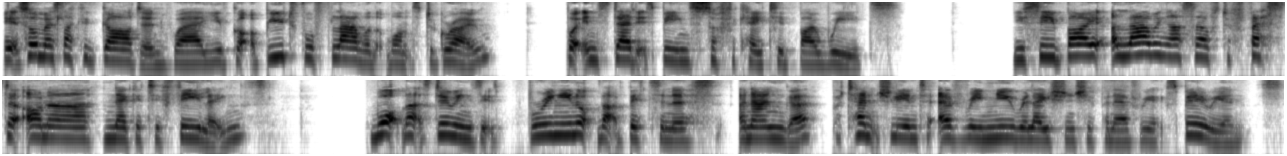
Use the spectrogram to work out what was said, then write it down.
it's almost like a garden where you've got a beautiful flower that wants to grow, but instead it's being suffocated by weeds. You see, by allowing ourselves to fester on our negative feelings, what that's doing is it's bringing up that bitterness and anger potentially into every new relationship and every experience.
